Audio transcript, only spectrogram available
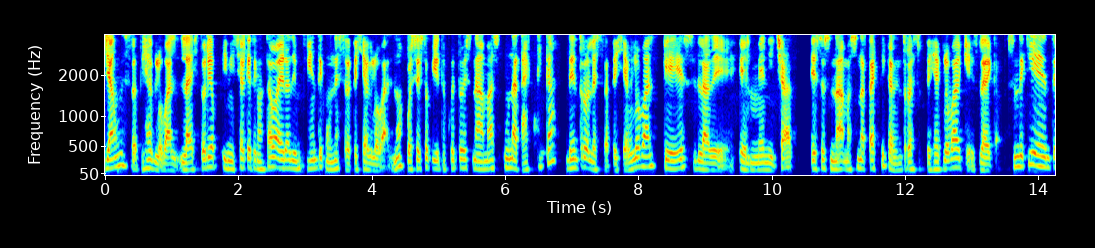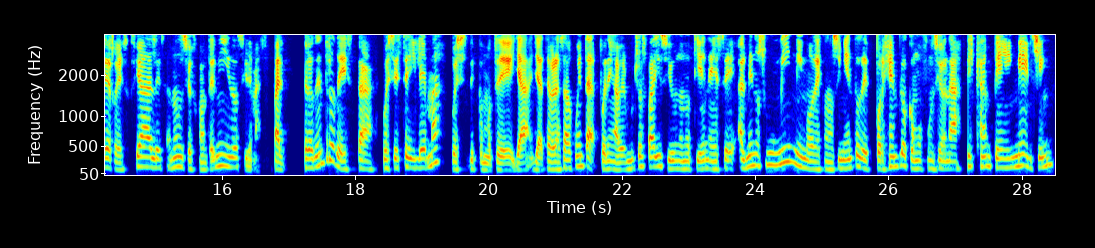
ya una estrategia global. La historia inicial que te contaba era de un cliente con una estrategia global, ¿no? Pues esto que yo te cuento es nada más una táctica dentro de la estrategia global, que es la de el ManyChat. Esto es nada más una táctica dentro de la estrategia global, que es la de captación de clientes, redes sociales, anuncios, contenidos y demás. Vale. Pero dentro de esta, pues este dilema, pues como te, ya, ya te habrás dado cuenta, pueden haber muchos fallos si uno no tiene ese, al menos un mínimo de conocimiento de, por ejemplo, cómo funciona Campaign MailChimp,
